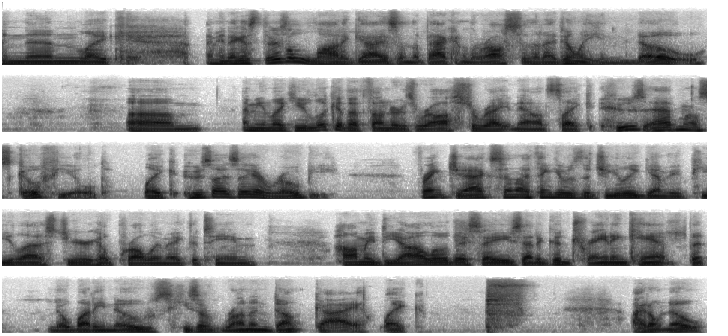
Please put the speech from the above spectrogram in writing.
and then like, I mean, I guess there's a lot of guys on the back end of the roster that I don't even know. Um, I mean, like you look at the Thunder's roster right now, it's like who's Admiral Schofield? Like who's Isaiah Roby? Frank Jackson, I think he was the G League MVP last year. He'll probably make the team. Hami Diallo, they say he's at a good training camp, but nobody knows he's a run and dunk guy. Like, pff, I don't know.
